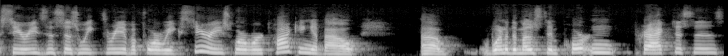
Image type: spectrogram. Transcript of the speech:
series. This is week three of a four week series where we're talking about, uh, one of the most important practices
